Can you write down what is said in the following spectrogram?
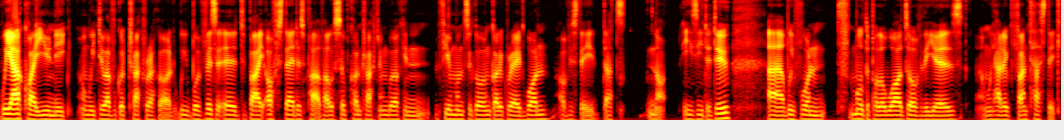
we are quite unique and we do have a good track record. We were visited by Ofsted as part of our subcontracting work in a few months ago and got a grade one. Obviously, that's not easy to do. Uh, we've won multiple awards over the years and we had a fantastic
